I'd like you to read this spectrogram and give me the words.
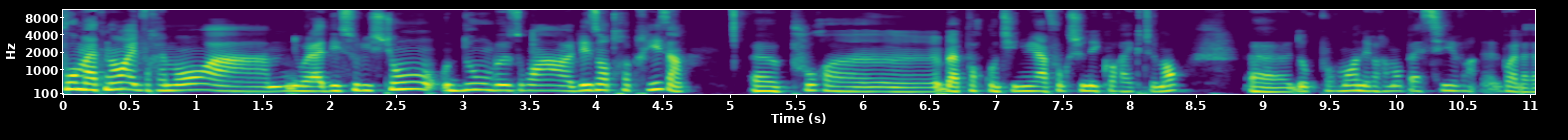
pour maintenant être vraiment à voilà, des solutions dont ont besoin les entreprises euh, pour, bah, pour continuer à fonctionner correctement. donc pour moi, on est vraiment passé voilà,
